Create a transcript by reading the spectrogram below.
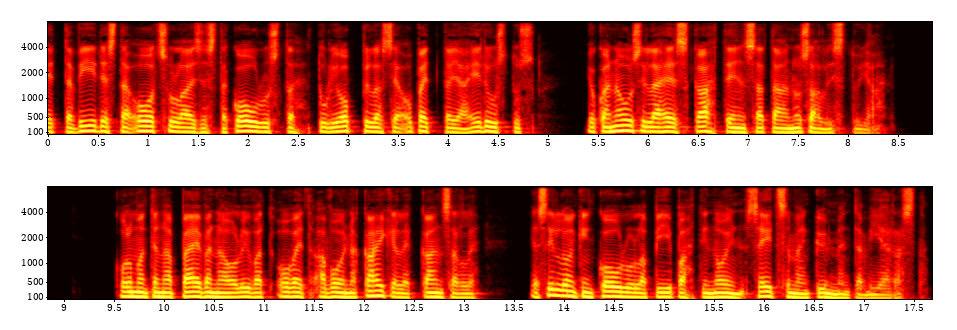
että viidestä ootsulaisesta koulusta tuli oppilas- ja opettajaedustus, joka nousi lähes 200 osallistujaan. Kolmantena päivänä olivat ovet avoinna kaikelle kansalle, ja silloinkin koululla piipahti noin 70 vierasta.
